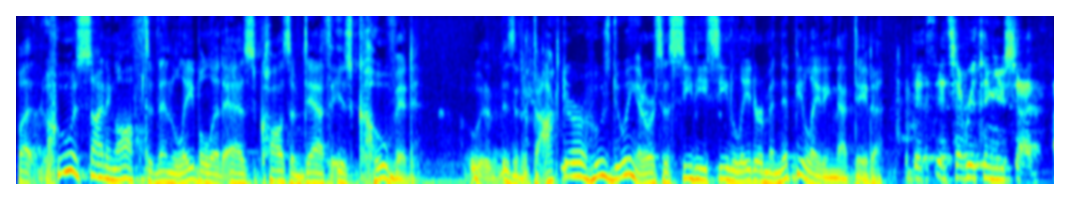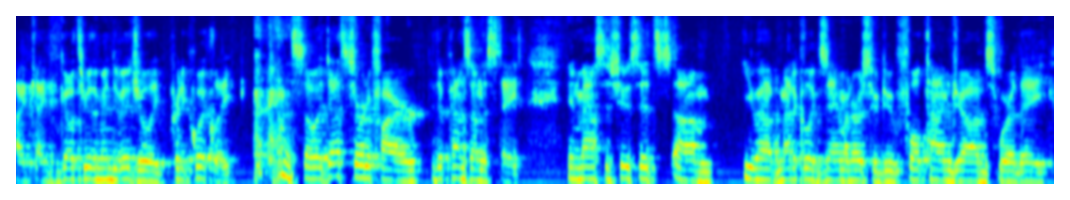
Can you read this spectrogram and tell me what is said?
But who is signing off to then label it as cause of death is COVID? Is it a doctor? Who's doing it? Or is the cdc later manipulating that data? It's, it's everything you said. I, I, can go through them individually pretty quickly. So a death certifier depends on the state. In massachusetts um, you have medical examiners who do full-time jobs where they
